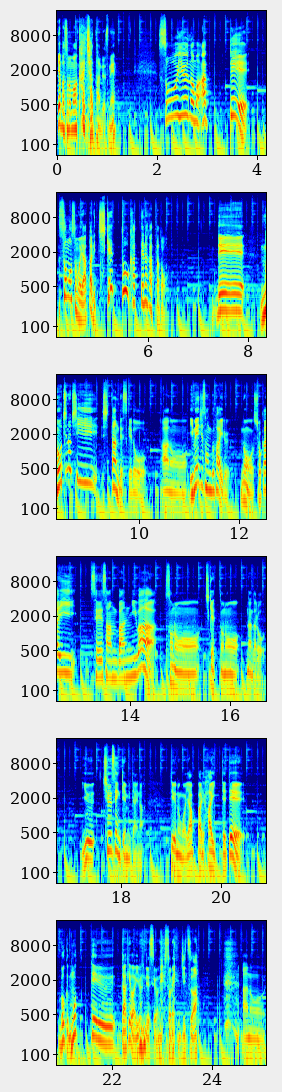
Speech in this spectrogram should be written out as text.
やっぱそのまま帰っちゃったんですね。そういうのもあってそもそもやっぱりチケットを買ってなかったと。で後々知ったんですけどあのイメージソングファイルの初回生産版にはそのチケットのなんだろう抽選券みたいなっていうのがやっぱり入ってて僕持ってるだけはいるんですよねそれ実は。あの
